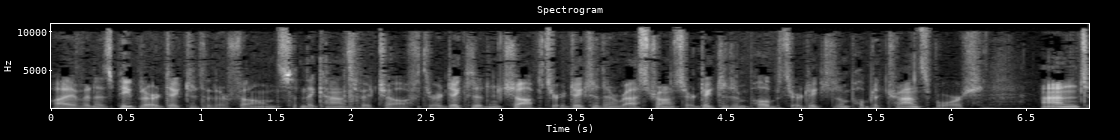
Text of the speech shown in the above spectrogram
Ivan, is people are addicted to their phones and they can't switch off. They're addicted in shops, they're addicted in restaurants, they're addicted in pubs, they're addicted in public transport. And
